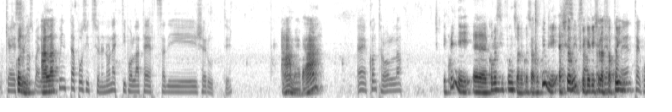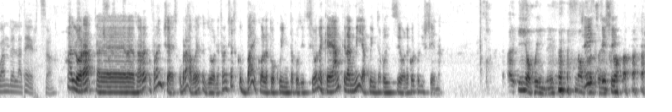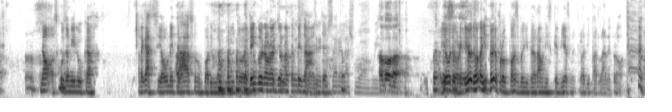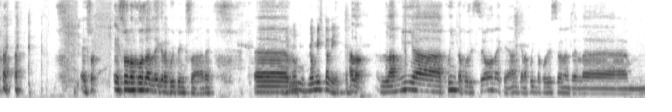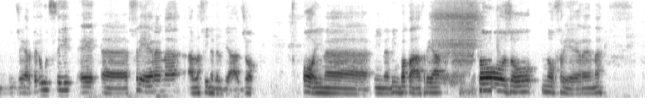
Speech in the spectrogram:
Che Così, se non sbaglio, alla... la quinta posizione non è tipo la terza di Cerutti? Ah, ma va? Eh, controlla. E quindi eh, come si funziona in questo caso? Quindi è eh Ceruzzi che dice la sua quinta. quando è la terza. Allora, eh, Francesco, bravo, hai ragione. Francesco, vai con la tua quinta posizione, che è anche la mia quinta posizione, colpo di scena. Eh, io quindi? no, sì, sì, sì. No, scusami Luca. Ragazzi, ho un'età, sono un po' rimbambito e vengo da una giornata pesante. Allora, No, io, devo, che... io, devo, io devo un po' sbaglierà un'ischemia smetterò di parlare però e, so, e, sono cose allegre a cui pensare. Eh, non, non, mi spaventa. allora la mia quinta posizione che è anche la quinta posizione del um, ingegner Peluzzi è uh, Frieren alla fine del viaggio o in, uh, in lingua patria Toso no Frieren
